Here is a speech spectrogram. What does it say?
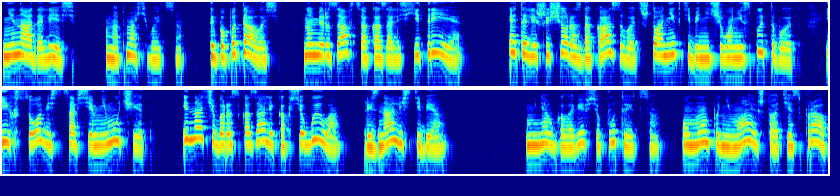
«Не надо, лезь!» – он отмахивается. «Ты попыталась, но мерзавцы оказались хитрее. Это лишь еще раз доказывает, что они к тебе ничего не испытывают, их совесть совсем не мучает. Иначе бы рассказали, как все было, признались тебе. У меня в голове все путается. Умом понимаю, что отец прав.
